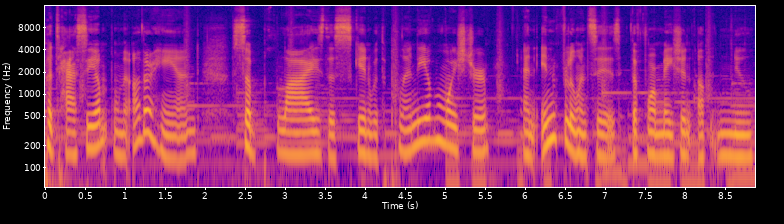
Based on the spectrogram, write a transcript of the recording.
Potassium, on the other hand, supplies the skin with plenty of moisture and influences the formation of new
